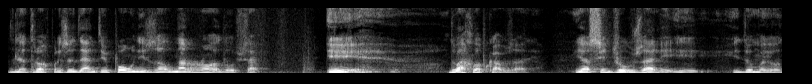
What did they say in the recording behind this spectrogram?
для трьох президентів, повний зал народу, все. І два хлопка в залі. Я сиджу в залі і, і думаю,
